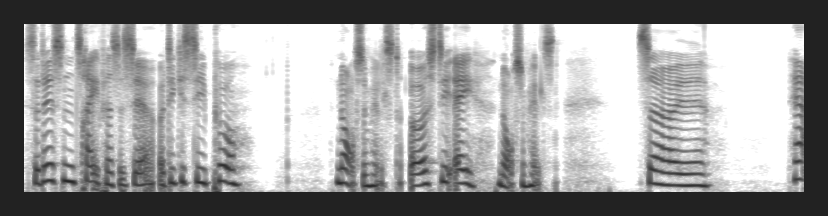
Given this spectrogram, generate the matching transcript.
Så det er sådan tre passagerer, og de kan sige på når som helst, og også de af når som helst. Så øh, her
